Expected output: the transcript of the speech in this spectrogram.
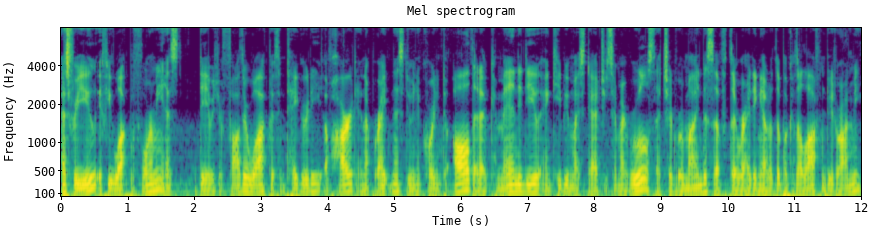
As for you, if you walk before me as David your father walked with integrity of heart and uprightness, doing according to all that I've commanded you, and keeping my statutes and my rules, that should remind us of the writing out of the book of the law from Deuteronomy,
